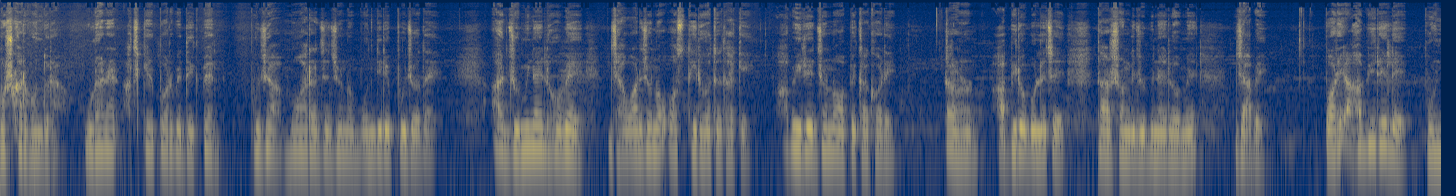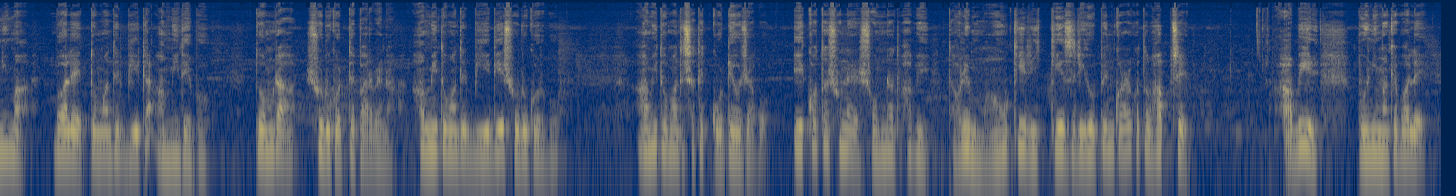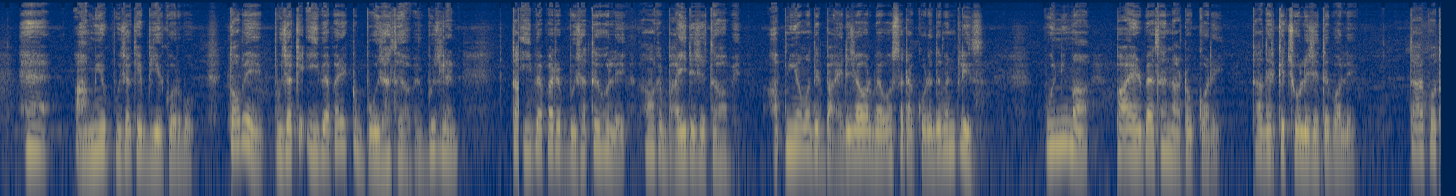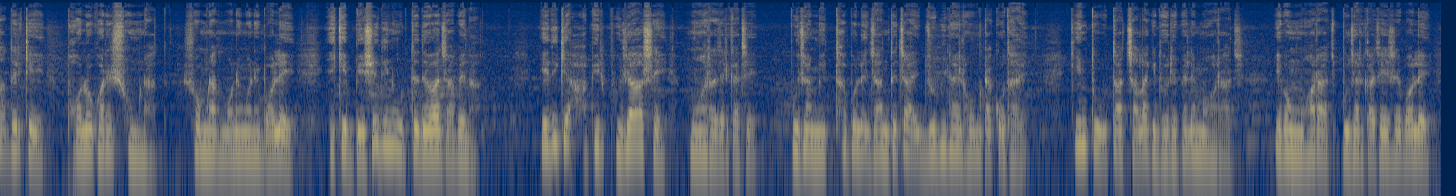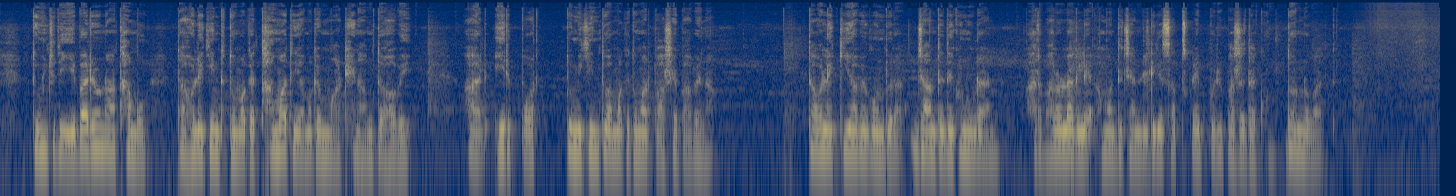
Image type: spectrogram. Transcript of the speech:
নমস্কার বন্ধুরা, উড়ানের আজকের পর্বে দেখবেন পূজা মহারাজের জন্য মন্দিরে পুজো দেয়। আর জুমিনাইল হবে যাওয়ার জন্য অস্থির হতে থাকে, আবিরের জন্য অপেক্ষা করে। কারণ আবিরও বলেছে তার সঙ্গে জুবিনাইল হোমে যাবে। পরে আবির এলে পূর্ণিমা বলে, তোমাদের বিয়েটা আমি দেব। তোমরা শুরু করতে পারবে না। আমি তোমাদের বিয়ে দিয়ে শুরু করব। আমি তোমাদের সাথে কোর্টেও যাব। এ কথা শুনে সোমনাথ ভাবি, তাহলে মাও কি কেস রিওপেন করার কথা ভাবছে? আবির পূর্ণিমাকে বলে হ্যাঁ আমিও পূজাকে বিয়ে করব। তবে পূজাকে এই ব্যাপারে একটু বোঝাতে হবে, বুঝলেন? তা এই ব্যাপারে বোঝাতে হলে আমাকে বাইরে যেতে হবে। আপনি আমাদের বাইরে যাওয়ার ব্যবস্থাটা করে দেবেন প্লিজ পূর্ণিমা পায়ের ব্যথা নাটক করে, তাদেরকে চলে যেতে বলে। তারপর তাদেরকে ফলো করে সোমনাথ। সোমনাথ মনে মনে বলে, একে বেশি দিন উঠতে দেওয়া যাবে না। এদিকে আবির পূজা আসে মহারাজের কাছে। পূজা মিথ্যা বলে জানতে চায় জুবিনাইল হোমটা কোথায়। কিন্তু তার চালাকি ধরে ফেলে মহারাজ। এবং মহারাজ পূজার কাছে এসে বলে, তুমি যদি এবারেও না থামো, তাহলে কিন্তু তোমাকে থামাতে আমাকে মাঠে নামতে হবে। আর এরপর তুমি কিন্তু আমাকে তোমার পাশে পাবে না। তাহলে কী হবে বন্ধুরা? জানতে দেখুন উড়ান। আর ভালো লাগলে আমাদের চ্যানেলটিকে সাবস্ক্রাইব করে পাশে থাকুন। ধন্যবাদ।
